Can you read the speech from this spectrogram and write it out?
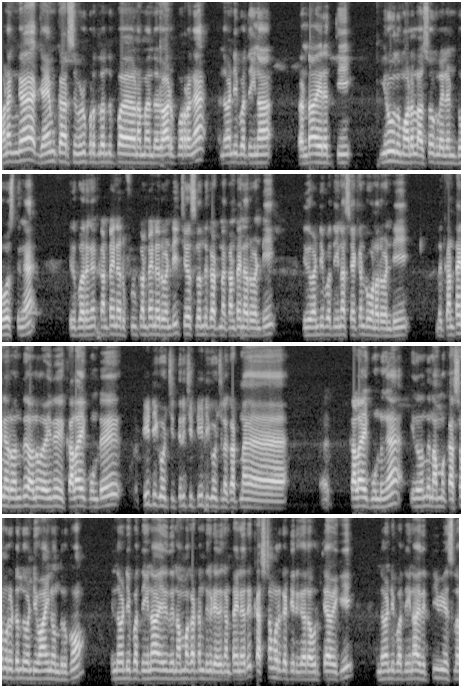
வணக்கங்க. ஜெயம் கார்ஸ் விழுப்புரத்துலேருந்து இப்போ நம்ம இந்த வார்டு போடுறோங்க. இந்த வண்டி பார்த்தீங்கன்னா ரெண்டாயிரத்தி இருபது மாடல் அசோக் லைலண்ட் தோஸ்துங்க. இது பாருங்க கண்டெய்னர் ஃபுல் கண்டெய்னர் வண்டி. சேஸ்லேருந்து கட்டின கண்டெய்னர் வண்டி. இது வண்டி பார்த்தீங்கன்னா செகண்ட் ஓனர் வண்டி. இந்த கண்டெய்னர் வந்து அலு இது கலாய் கூண்டு டிடி கோச்சி திருச்சி டிடி கோச்சில் கட்டின கலாய் கூண்டுங்க இது வந்து நம்ம கஸ்டமர்கிட்டருந்து வண்டி வாங்கி வந்திருக்கோம். இந்த வண்டி பார்த்தீங்கன்னா இது நம்ம கட்டினது கிடையாது கண்டெய்னர் கஸ்டமர் கட்டியிருக்காரு அவர் தேவைக்கு. இந்த வண்டி பார்த்தீங்கன்னா இது டிவிஎஸில்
